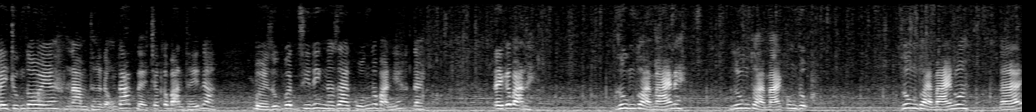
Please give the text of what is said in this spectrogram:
đây chúng tôi à, làm thử động tác để cho các bạn thấy là bưởi dùng vân Sinic nó dai cuống các bạn nhé. Đây đây các bạn này. Rung thoải mái này rung thoải mái không dụng. Rung thoải mái luôn. Đấy.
